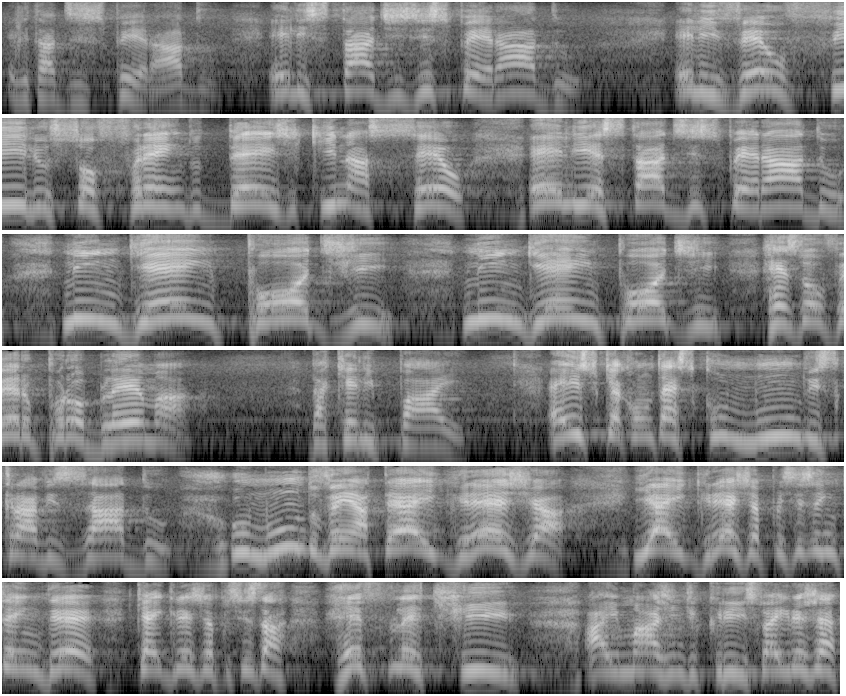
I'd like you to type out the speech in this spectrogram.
Ele está desesperado, ele está desesperado. Ele vê o filho sofrendo desde que nasceu, ele está desesperado. Ninguém pôde, ninguém pôde resolver o problema daquele pai. É isso que acontece com o mundo escravizado. O mundo vem até a igreja e a igreja precisa entender que a igreja precisa refletir a imagem de Cristo. A igreja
